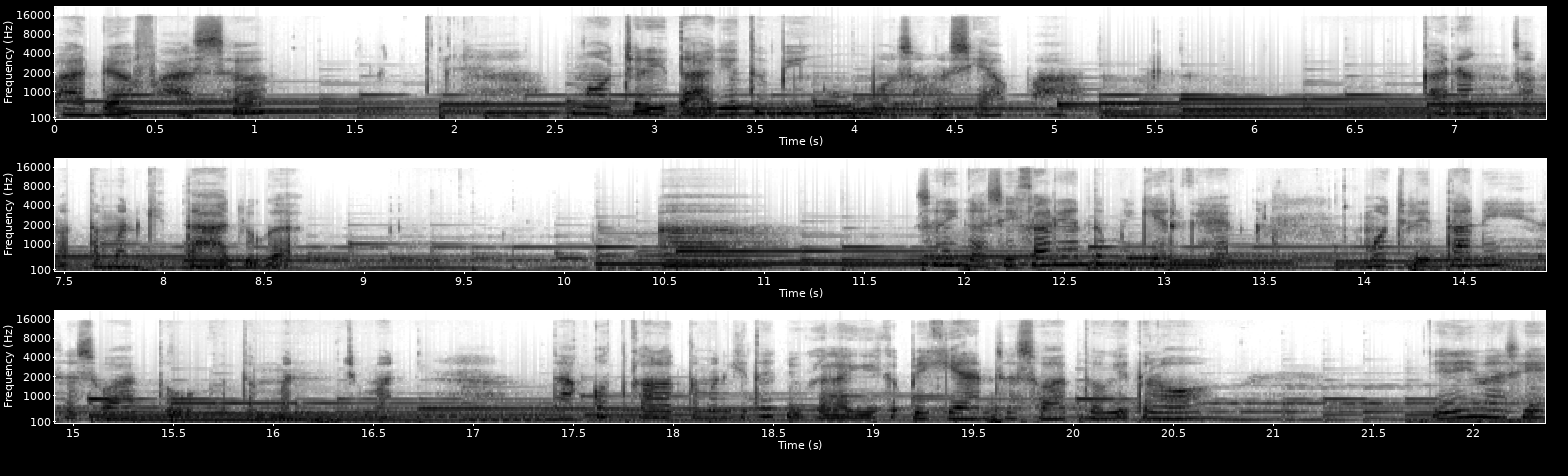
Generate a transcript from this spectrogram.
pada fase mau cerita aja tuh bingung mau sama siapa juga. Uh, sering gak sih kalian tuh mikir kayak mau cerita nih sesuatu ke temen cuman takut kalau teman kita juga lagi kepikiran sesuatu gitu loh. Jadi masih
